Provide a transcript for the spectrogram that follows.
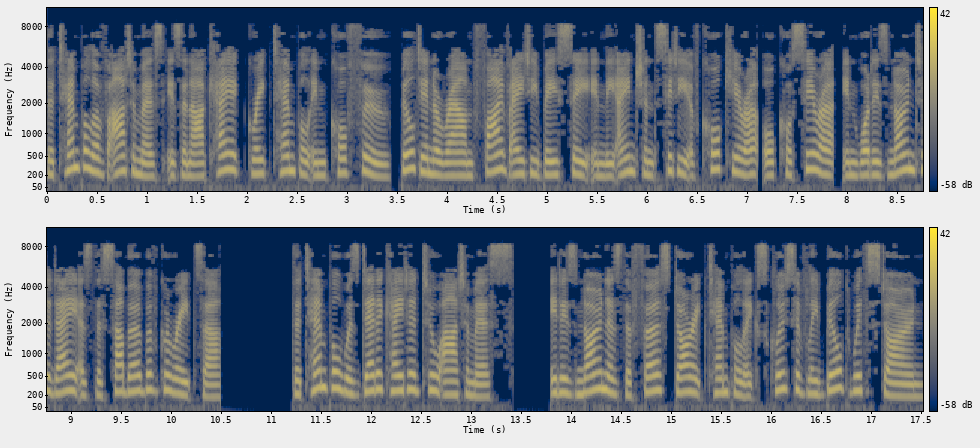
The Temple of Artemis is an archaic Greek temple in Corfu, built in around 580 BC in the ancient city of Corcyra or Corcyra, in what is known today as the suburb of Goritsa. The temple was dedicated to Artemis. It is known as the first Doric temple exclusively built with stone.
